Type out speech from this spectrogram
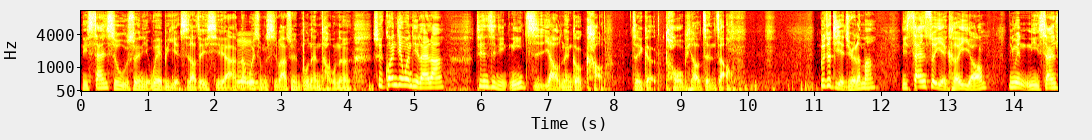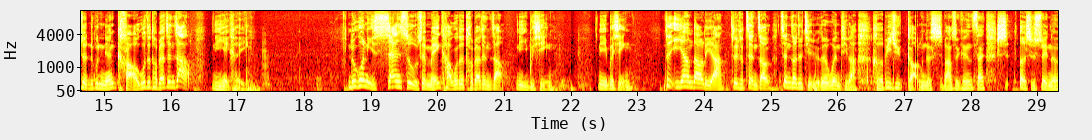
你三十五岁你未必也知道这些啊，那为什么十八岁不能投呢？”所以关键问题来啦，这件事情你只要能够考这个投票证照，不就解决了吗？你三岁也可以哦。因为你三岁，如果你能考过这投票证照，你也可以。如果你三十五岁没考过这投票证照，你不行，你不行，这一样道理啊。这个证照，证照就解决这个问题了，何必去搞那个十八岁跟三十二十岁呢？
